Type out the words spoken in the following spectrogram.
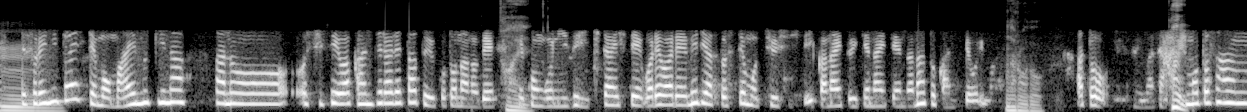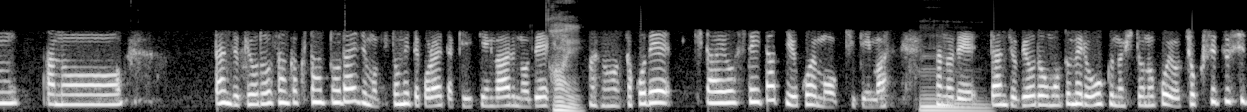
うん。でそれに対しても前向きなあの姿勢は感じられたということなので、はい。今後にぜひ期待して、我々メディアとしても注視していかないといけない点だなと感じております。なるほど。あと、すみません、はい。橋本さん、あの男女共同参画担当大臣も務めてこられた経験があるので、はい。あのそこで期待をしていたっていう声も聞いています。なので、うん男女平等を求める多くの人の声を直接知っ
